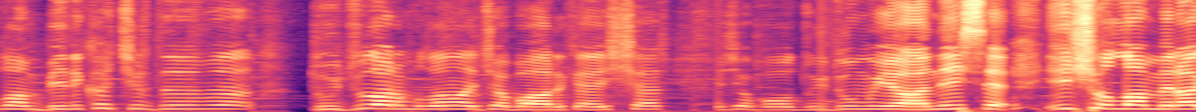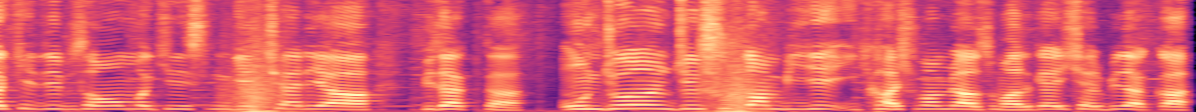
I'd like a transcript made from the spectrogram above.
Ulan beni kaçırdığımı duydular mı lan acaba arkadaşlar? Acaba duydu mu ya? Neyse inşallah merak edip zaman makinesini geçer ya. Bir dakika. Ondan önce şuradan bir kaçmam lazım arkadaşlar. Bir dakika.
